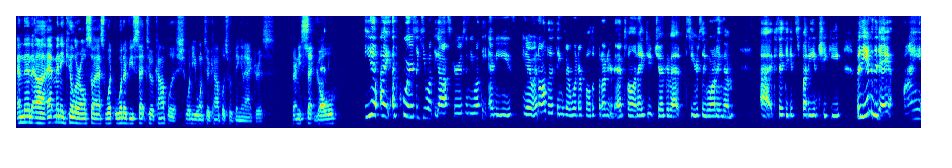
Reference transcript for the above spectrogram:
And then uh, at Many Killer also asked, what, what have you set to accomplish? What do you want to accomplish with being an actress? Is there any set goal? You know, I of course, like you want the Oscars and you want the Emmys, you know, and all those things are wonderful to put on your mantle. And I do joke about seriously wanting them because uh, I think it's funny and cheeky. But at the end of the day, I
